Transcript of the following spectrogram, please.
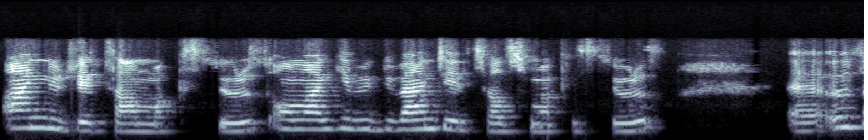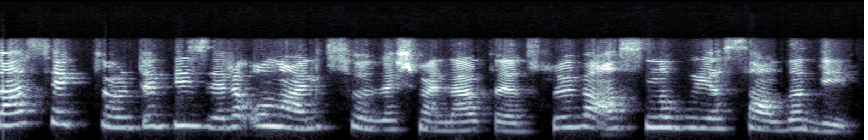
aynı ücreti almak istiyoruz. Onlar gibi güvenceli çalışmak istiyoruz. Ee, özel sektörde bizlere 10 aylık sözleşmeler dayatılıyor ve aslında bu yasal da değil.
